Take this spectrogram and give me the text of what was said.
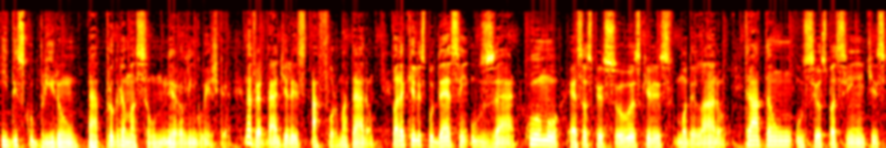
e descobriram a programação neurolinguística. Na verdade, eles a formataram para que eles pudessem usar como essas pessoas que eles modelaram tratam os seus pacientes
